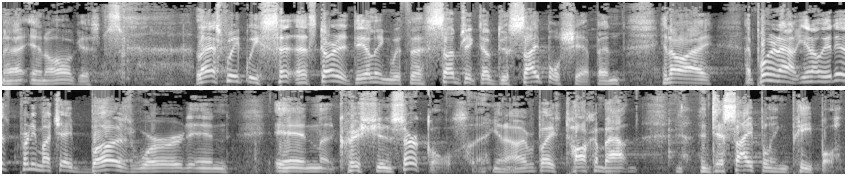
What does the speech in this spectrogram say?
uh, in August. Last week we uh, started dealing with the subject of discipleship, and you know I, I pointed out you know it is pretty much a buzzword in in Christian circles. You know everybody's talking about discipling people,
